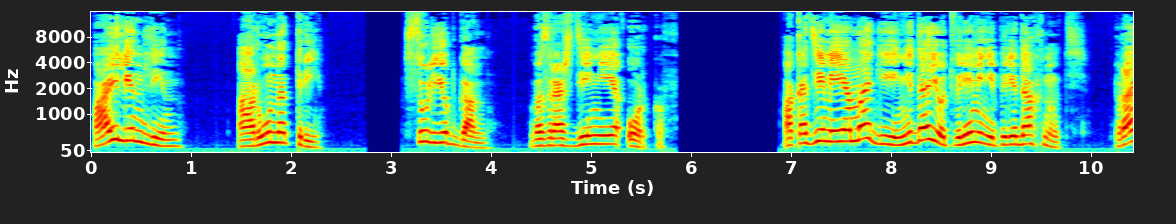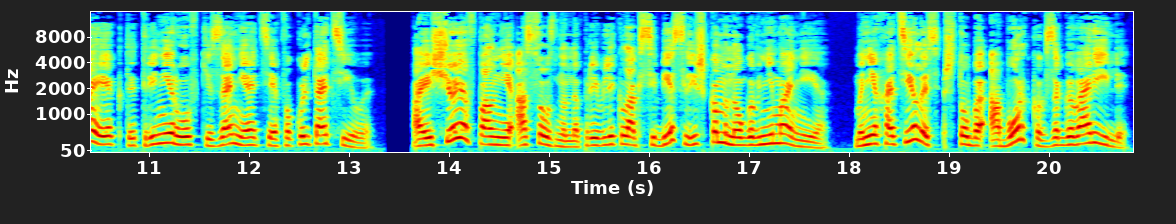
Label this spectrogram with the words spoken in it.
Айлин Лин. Аруна 3. Сульёбган. Возрождение орков. Академия магии не дает времени передохнуть. Проекты, тренировки, занятия, факультативы. А еще я вполне осознанно привлекла к себе слишком много внимания. Мне хотелось, чтобы о борках заговорили.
